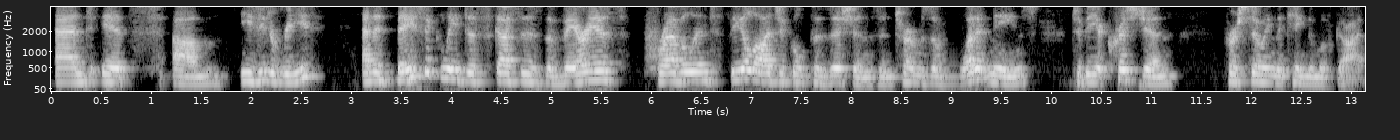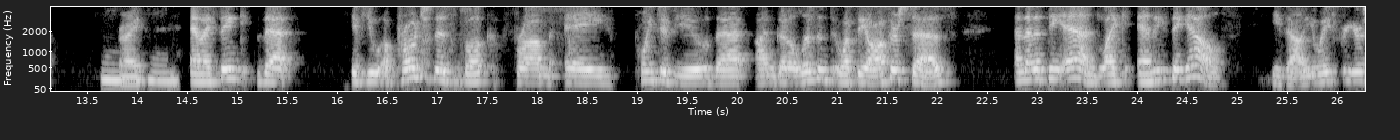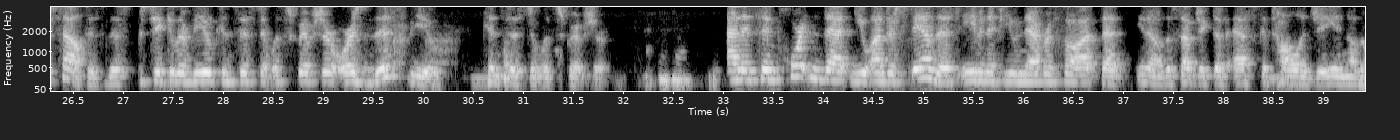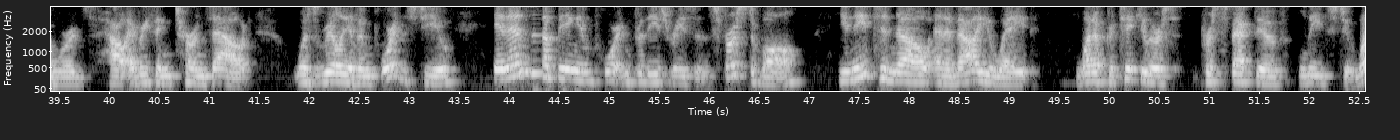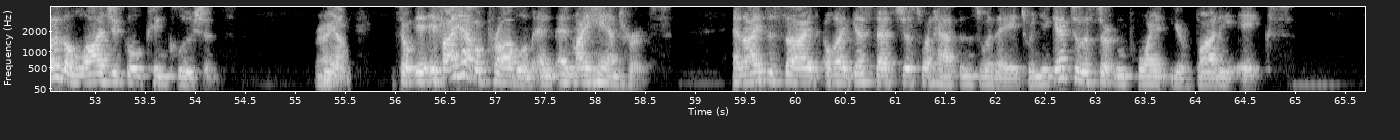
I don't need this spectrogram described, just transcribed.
and it's um, easy to read. And it basically discusses the various prevalent theological positions in terms of what it means to be a Christian pursuing the kingdom of God. right? Mhm. And I think that if you approach this book from a point of view that I'm going to listen to what the author says, and then at the end, like anything else, evaluate for yourself is this particular view consistent with scripture or is this view consistent with scripture? Mhm. And it's important that you understand this, even if you never thought that, you know, the subject of eschatology, in other words, how everything turns out, was really of importance to you. It ends up being important for these reasons. First of all, you need to know and evaluate what a particular perspective leads to. What are the logical conclusions? Right. Yeah. So if I have a problem and, and my hand hurts, and I decide, oh, I guess that's just what happens with age. When you get to a certain point, your body aches.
